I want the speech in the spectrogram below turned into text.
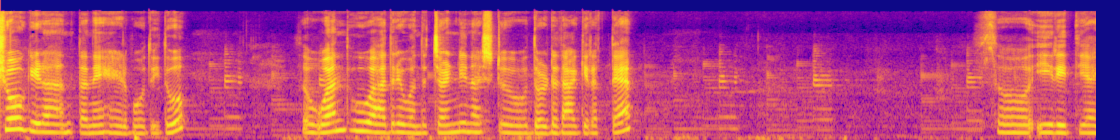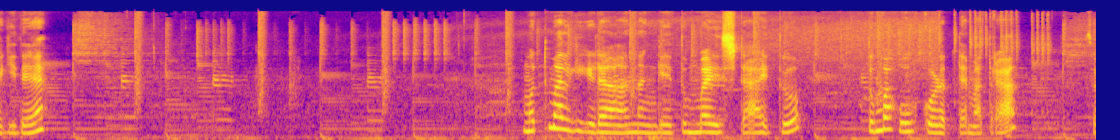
ಶೋ ಗಿಡ ಅಂತಲೇ ಹೇಳ್ಬೋದು ಇದು. ಸೊ ಒಂದು ಹೂ ಆದರೆ ಒಂದು ಚೆಂಡಿನಷ್ಟು ದೊಡ್ಡದಾಗಿರುತ್ತೆ. ಸೊ ಈ ರೀತಿಯಾಗಿದೆ. ಮುತ್ತುಮಲ್ಗಿ ಗಿಡ ನನಗೆ ತುಂಬ ಇಷ್ಟ ಆಯಿತು. ತುಂಬ ಹೂ ಕೊಡುತ್ತೆ ಮಾತ್ರ. ಸೊ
